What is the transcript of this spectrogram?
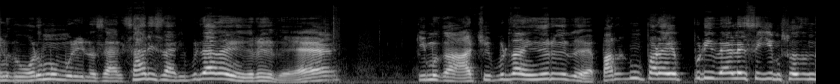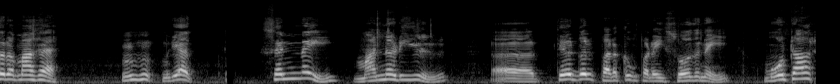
எனக்கு உடம்பு முடியல சார் சாரி சார் இப்படி தாங்க இருக்குது. திமுக ஆட்சி இப்படி தான் இருக்குது. பறக்கும் படை எப்படி வேலை செய்யும் சுதந்திரமாக? முடியாது. சென்னை மண்ணடியில் தேர்தல் பறக்கும் படை சோதனை மோட்டார்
